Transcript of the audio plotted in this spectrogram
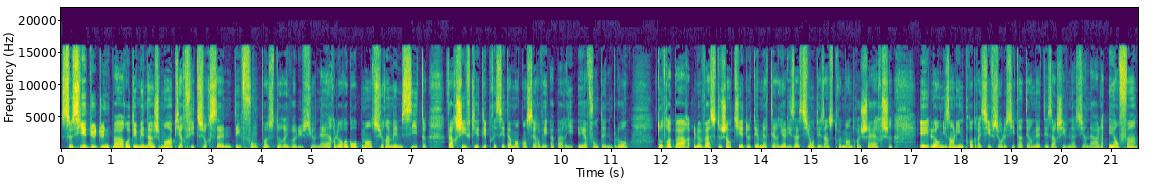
Ceci est dû d'une part au déménagement à Pierrefitte-sur-Seine des fonds post-révolutionnaires, le regroupement sur un même site d'archives qui étaient précédemment conservées à Paris et à Fontainebleau, D'autre part, le vaste chantier de dématérialisation des instruments de recherche et leur mise en ligne progressive sur le site Internet des Archives nationales. Et enfin,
